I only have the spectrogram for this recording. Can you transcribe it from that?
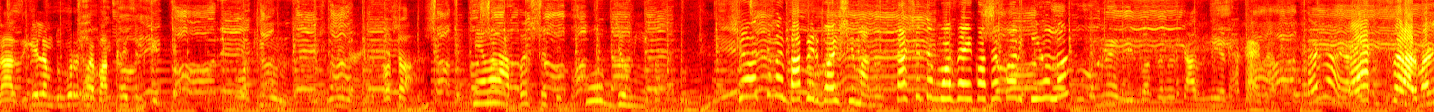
না জিগেলাম দুপুরে সময় ভাত খাইছেন কি? তোমার কি শুনি না এটা আমার আব্বার সাথে খুব জমিয়ে কথা সে হচ্ছে আমার বাপের বয়সী মানুষ। তার সাথে মজায় কথা কর, কি হলো? নির্বাচনের কাজ নিয়ে ঢাকায় তাই না স্যার মানে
